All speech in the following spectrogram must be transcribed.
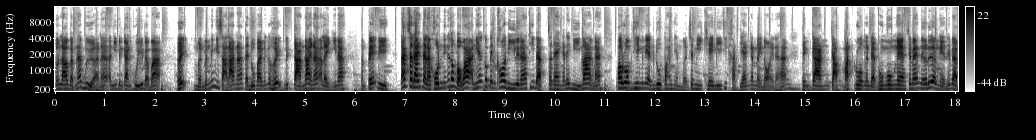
จนเราแบบน่าเบื่อนะ อันนี้เป็นการคุยที่แบบว่า เฮ้ยเหมือนมันไม่มีสาระนะ แต่ดูไปมันก็เฮ้ยนึกตามได้นะอะไรอย่างนี้นะมันเป๊ะดี นักแสดงแต่ละคนนี่ก็ต้องบอกว่าอันเนี้ยก็เป็นข้อดีเลยนะ ที่แบบแสดงกันได้ดีมากนะ พอรวมทีมกันเนี่ยดูไปเนี่ยเหมือนจะมีเคมีที่ขัดแย้งกันหน่อยๆนะฮะเป็นการจับมัดรวมกันแบบงงๆไงใช่ไหมเนื้อเรื่องเนี่ยที่แบบ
